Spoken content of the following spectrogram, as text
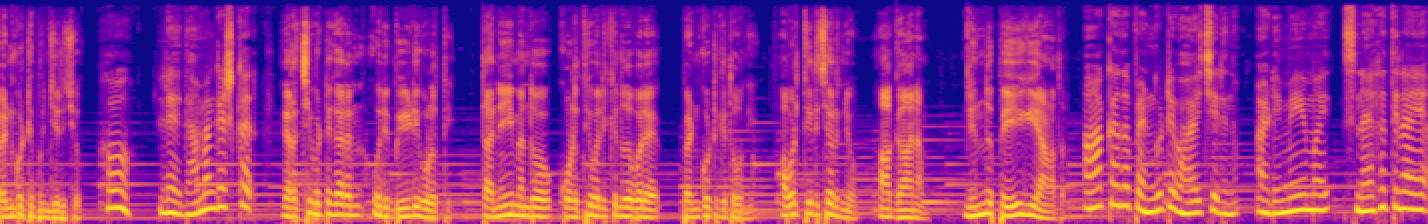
പെൺകുട്ടി പുഞ്ചിരിച്ചു. ഹോ ലതാ മങ്കേഷ്കർ. ഇറച്ചിവെട്ടുകാരൻ ഒരു ബീഡി കൊളുത്തി. തന്നെയും എന്തോ കൊളുത്തി വലിക്കുന്നത് പോലെ പെൺകുട്ടിക്ക് തോന്നി. അവൾ തിരിച്ചറിഞ്ഞു ആ ഗാനം നിന്ന് പെയ്യുകയാണത്. ആ കഥ പെൺകുട്ടി വായിച്ചിരുന്നു. അടിമയുമായി സ്നേഹത്തിലായ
